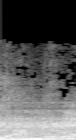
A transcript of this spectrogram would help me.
La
